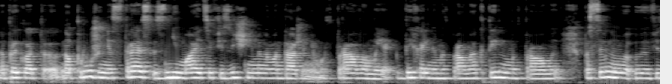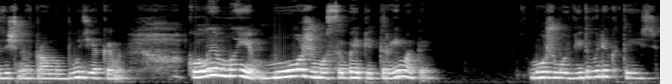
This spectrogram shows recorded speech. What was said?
наприклад, напруження, стрес знімається фізичними навантаженнями, вправами, дихальними вправами, активними вправами, пасивними фізичними вправами, будь-якими. Коли ми можемо себе підтримати, можемо відволіктись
